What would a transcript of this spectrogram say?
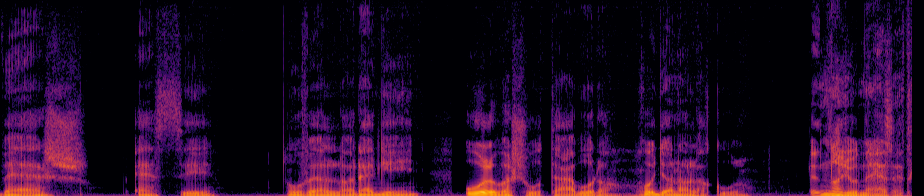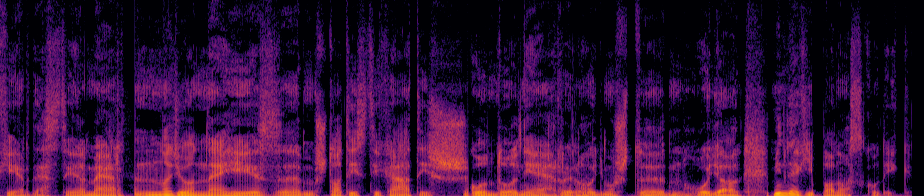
vers, eszé, novella, regény, olvasótábora hogyan alakul? Nagyon nehezet kérdeztél, mert nagyon nehéz statisztikát is gondolni erről, hogy most hogy a, mindenki panaszkodik.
